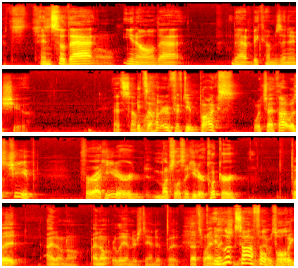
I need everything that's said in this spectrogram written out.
it's just, and so that know. you know that that becomes an issue. That's somewhat. It's 150 bucks, which I thought was cheap for a heater, much less a heater cooker. But I don't know. I don't really understand it, but that's why I It looks 'cause I awful bulky. hoping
